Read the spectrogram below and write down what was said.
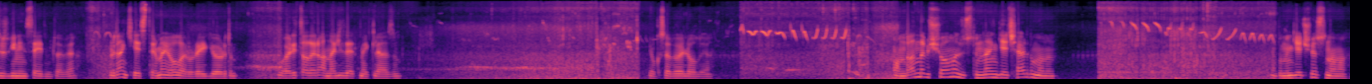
Düzgün inseydim tabi. Buradan kestirme yol var orayı gördüm. Bu haritaları analiz etmek lazım. Yoksa böyle oluyor. Ondan da bir şey olmaz üstünden geçerdim onun. Bunun geçiyorsun ama.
